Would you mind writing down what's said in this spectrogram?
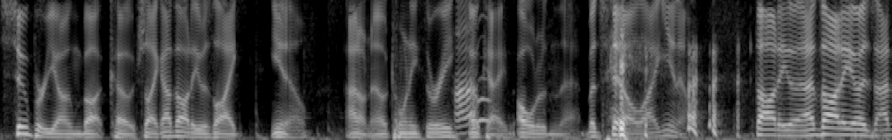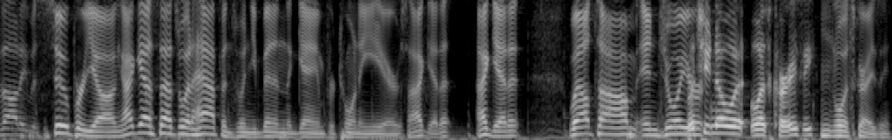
super young buck coach. Like I thought he was like you know I don't know twenty three. Okay, older than that, but still like you know. Thought he, I thought he was, I thought he was super young. I guess that's what happens when you've been in the game for 20 years. I get it. I get it. Well, Tom, enjoy your. But you know what? What's crazy? Mm, what's crazy?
